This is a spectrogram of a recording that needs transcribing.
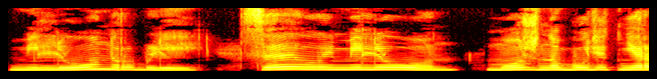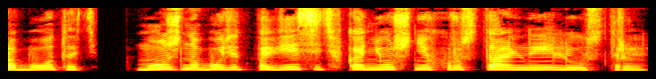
Миллион рублей. Целый миллион. Можно будет не работать, можно будет повесить в конюшне хрустальные люстры,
